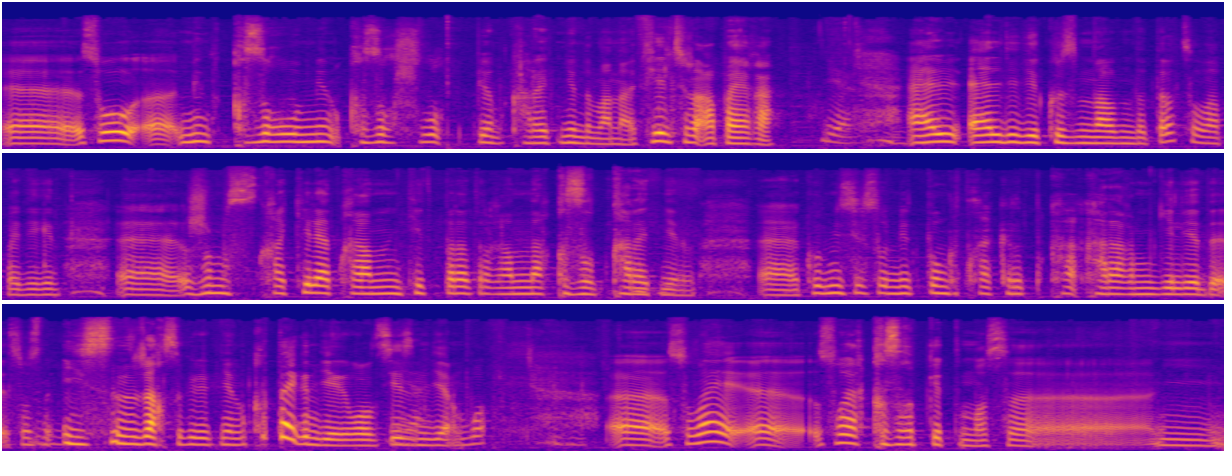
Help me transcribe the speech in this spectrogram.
Ә, сол ә, мен қызығумен қызығушылықпен қарайтын едім ана фельдшер апайға. Иә. Әл, әлде де көзімнің алдында тұрады сол апай деген ә, жұмысқа келатқанын кетіп бара жатырғанына қызығып қарайтын едім. Ә, көбінесе сол медпунктқа кіріп қа- қарағым келеді. Сосын иісін жақсы көретін едім. Қытай күндегі ол сезімдерім ғой. Ә, солай ә, солай қызығып кеттім осы ә, м,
